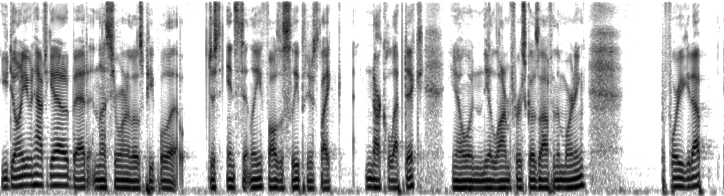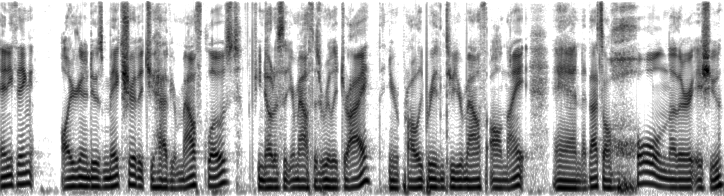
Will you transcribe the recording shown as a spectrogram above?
you don't even have to get out of bed unless you're one of those people that just instantly falls asleep. They're just like, narcoleptic, you know, when the alarm first goes off in the morning. Before you get up, anything, all you're going to do is make sure that you have your mouth closed. If you notice that your mouth is really dry, then you're probably breathing through your mouth all night. And that's a whole nother issue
